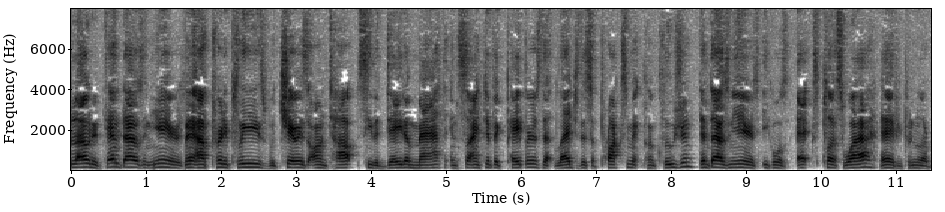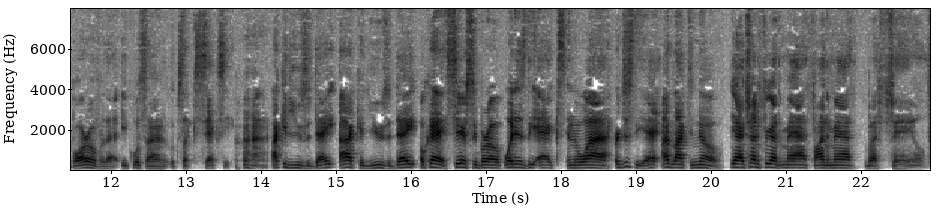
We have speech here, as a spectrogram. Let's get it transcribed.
exploded 10,000 years. Man, I'm pretty pleased with cherries on top. See the data, math, and scientific papers that led to this approximate conclusion. 10,000 years equals x plus y. Hey, if you put another bar over that equal sign, it looks like sexy. I could use a date. I could use a date. Okay, seriously, bro, what is the x and the y? Or just the x? I'd like to know. Yeah, I tried to figure out the math, find the math, but I failed.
